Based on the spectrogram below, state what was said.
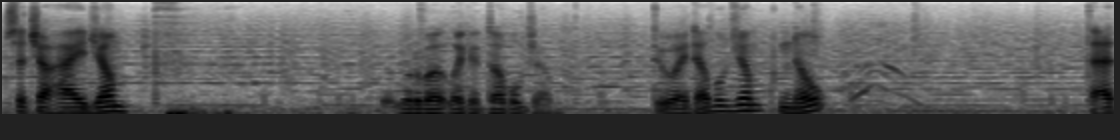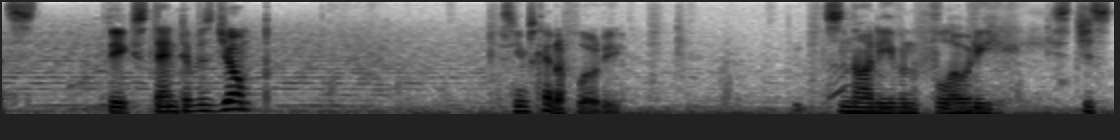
Such a high jump. What about like a double jump? Do I double jump? Nope. That's the extent of his jump. Seems kind of floaty. It's not even floaty. He's just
